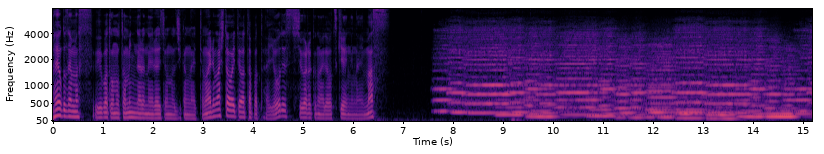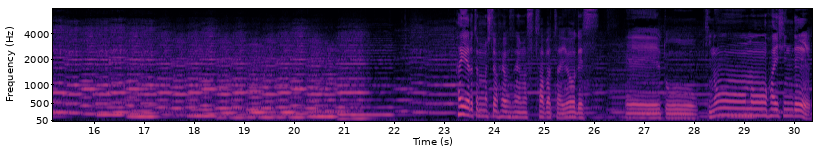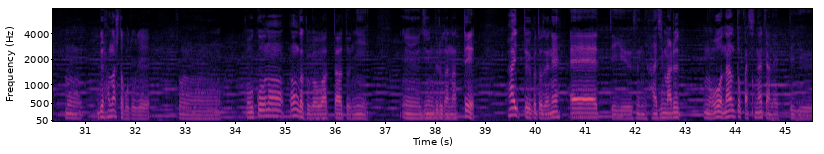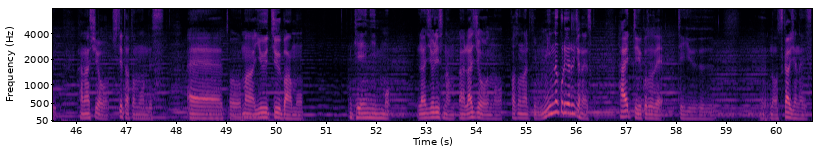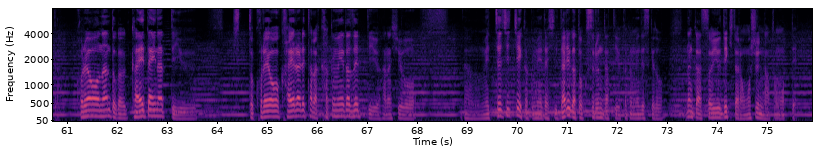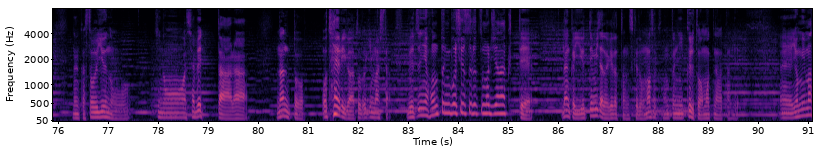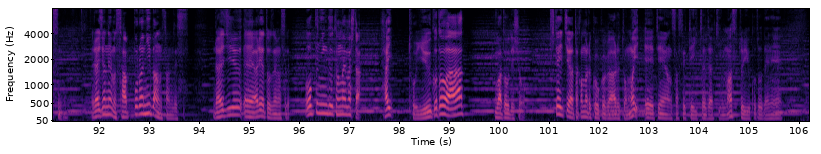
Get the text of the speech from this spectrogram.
おはようございます。冬バタのためにならないラジオの時間がやってまいりました。お相手は田畑陽です。しばらくの間お付き合い願います。はい、改めましておはようございます。田畑陽です。えーと、昨日の配信で、もう、で話したことで、その、高校の音楽が終わった後に、えージングルが鳴って、はい、ということでね、えーっていう風に始まるのをなんとかしなきゃねっていう話をしてたと思うんです。えーと、まあ、YouTuber も、芸人も、ラジオリスナー、ラジオのパーソナリティもみんなこれやるじゃないですか。はい、ということで、っていうのを使うじゃないですか。これをなんとか変えたいなっていう、ちょっとこれを変えられたら革命だぜっていう話を、あのめっちゃちっちゃい革命だし、誰が得するんだっていう革命ですけど、なんかそういうできたら面白いなと思って、なんかそういうのを昨日喋ったら、なんとお便りが届きました。別に本当に募集するつもりじゃなくて、なんか言ってみただけだったんですけど、まさか本当に来るとは思ってなかったんで、えー読みますね。ラジオネーム札幌2番さんです。ラジオ、えーありがとうございます。オープニング考えました。はい。ということは、はどうでしょう。期待値は高まる効果があると思い、えー提案させていただきます。ということでね。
